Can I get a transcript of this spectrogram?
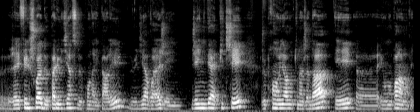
Euh, j'avais fait le choix de ne pas lui dire ce de quoi on allait parler, de lui dire voilà, j'ai une idée à pitcher, je prends une heure dans ton agenda et, et on en parle en janvier.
